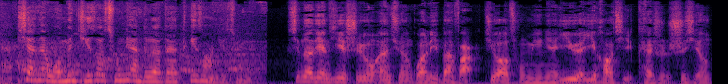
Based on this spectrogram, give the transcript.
的。现在我们急着充电都要带推上去充。新的电梯使用安全管理办法就要从明年一月一号起开始试行。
